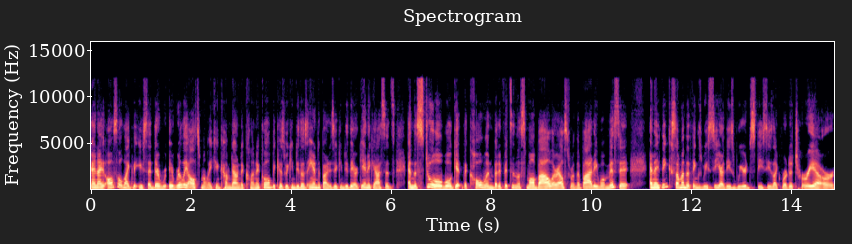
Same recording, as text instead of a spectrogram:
And I also like that you said there it really ultimately can come down to clinical because we can do those antibodies, we can do the organic acids, and the stool will get the colon, but if it's in the small bowel or elsewhere in the body, we'll miss it. And I think some of the things we see are these weird species like Rhodotorula or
